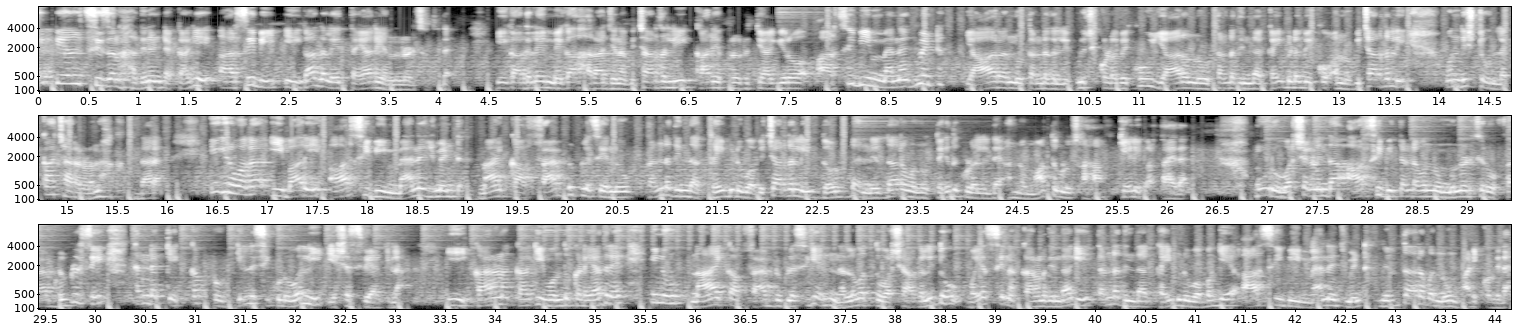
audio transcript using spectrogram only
IPL season ಹದಿನೆಂಟಕ್ಕಾಗಿ R C B ಈಗಾಗಲೇ ತಯಾರಿಯನ್ನು ನಡೆಸುತ್ತಿದೆ. ಈಗಾಗಲೇ ಮೆಗಾ ಹರಾಜಿನ ವಿಚಾರದಲ್ಲಿ ಕಾರ್ಯಪ್ರವೃತ್ತಿಯಾಗಿರೋ ಆರ್ ಸಿ ಬಿ ಮ್ಯಾನೇಜ್ಮೆಂಟ್ ಯಾರನ್ನು ತಂಡದಲ್ಲಿ ಉಳಿಸಿಕೊಳ್ಳಬೇಕು, ಯಾರನ್ನು ತಂಡದಿಂದ ಕೈಬಿಡಬೇಕು ಅನ್ನೋ ವಿಚಾರದಲ್ಲಿ ಒಂದಿಷ್ಟು ಲೆಕ್ಕಾಚಾರಗಳನ್ನು ಹಾಕುತ್ತಿದ್ದಾರೆ. ಹೀಗಿರುವಾಗ ಈ ಬಾರಿ ಆರ್ ಸಿ ಬಿ ಮ್ಯಾನೇಜ್ಮೆಂಟ್ ನಾಯಕ ಫ್ಯಾಬ್ ಡುಪ್ಲೆಸಿಯನ್ನು ತಂಡದಿಂದ ಕೈಬಿಡುವ ವಿಚಾರದಲ್ಲಿ ದೊಡ್ಡ ನಿರ್ಧಾರವನ್ನು ತೆಗೆದುಕೊಳ್ಳಲಿದೆ ಅನ್ನೋ ಮಾತುಗಳು ಸಹ ಕೇಳಿ ಬರ್ತಾ ಇದೆ. ಮೂರು ವರ್ಷಗಳಿಂದ ಆರ್ ಸಿ ಬಿ ತಂಡವನ್ನು ಮುನ್ನಡೆಸಿರುವ ಫ್ಯಾಬ್ ಡುಪ್ಲೆಸಿ ತಂಡಕ್ಕೆ ಕಪ್ಪು ಗೆಲ್ಲಿಸಿಕೊಡುವಲ್ಲಿ ಯಶಸ್ವಿಯಾಗಿಲ್ಲ. ಈ ಕಾರಣಕ್ಕಾಗಿ ಒಂದು ಕಡೆಯಾದರೆ ಇನ್ನು ನಾಯಕ ಫ್ಯಾಬ್ ಡುಪ್ಲೆಸಿಗೆ ನಲವತ್ತು ವರ್ಷ ಆಗಲಿದ್ದು ವಯಸ್ಸಿನ ಕಾರಣದಿಂದಾಗಿ ತಂಡದಿಂದ ಕೈಬಿಡುವ ಬಗ್ಗೆ ಆರ್ಸಿಬಿ ಮ್ಯಾನೇಜ್ಮೆಂಟ್ ನಿರ್ಧಾರವನ್ನು ಮಾಡಿಕೊಂಡಿದೆ.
